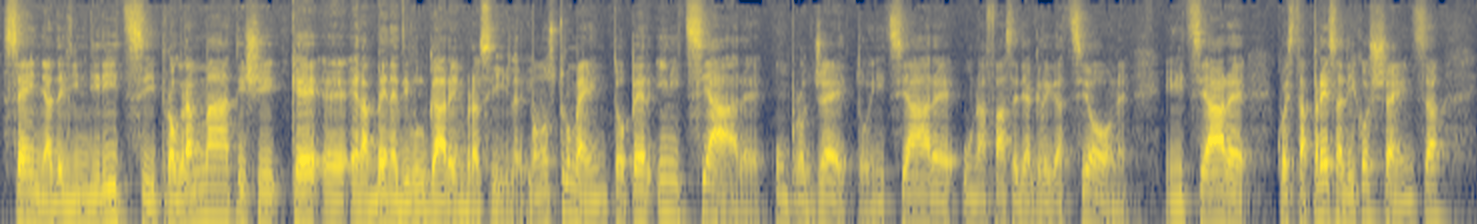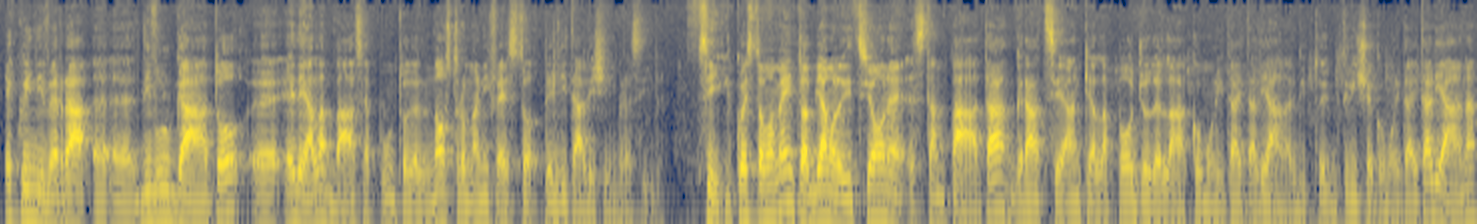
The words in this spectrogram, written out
segna degli indirizzi programmatici che eh, era bene divulgare in Brasile. È uno strumento per iniziare un progetto, iniziare una fase di aggregazione, iniziare questa presa di coscienza e quindi verrà eh, eh divulgato eh, ed è alla base appunto del nostro manifesto degli italici in Brasile. Sì, in questo momento abbiamo l'edizione stampata, grazie anche all'appoggio della comunità italiana, l'editrice comunità italiana,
